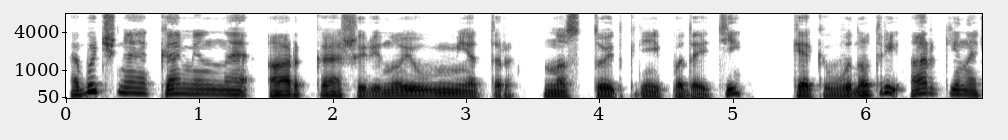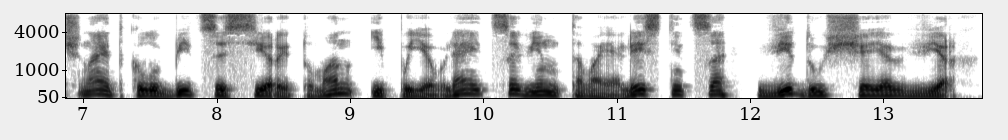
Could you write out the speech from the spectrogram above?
Обычная каменная арка шириной в метр, но стоит к ней подойти, как внутри арки начинает клубиться серый туман и появляется винтовая лестница, ведущая вверх.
